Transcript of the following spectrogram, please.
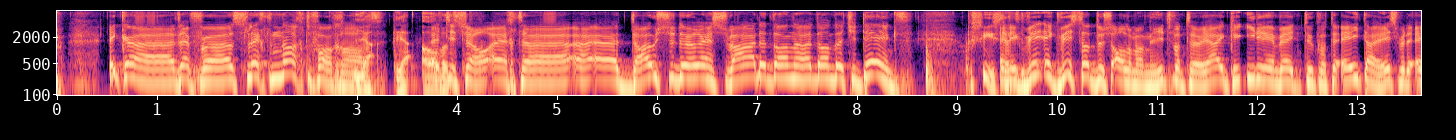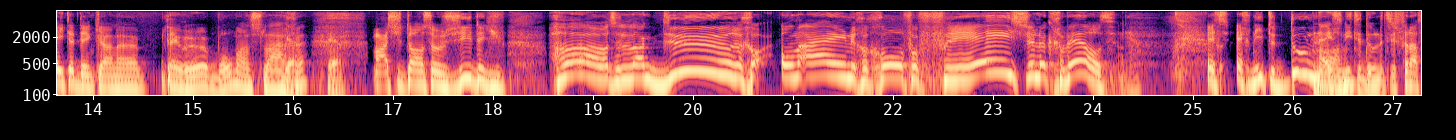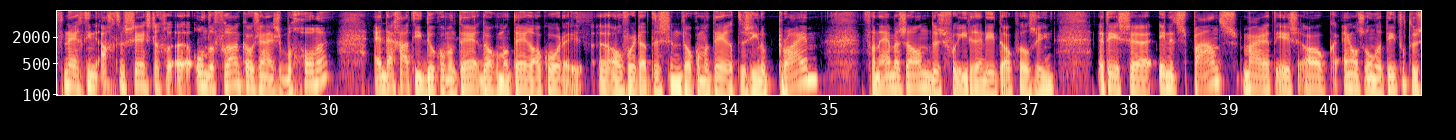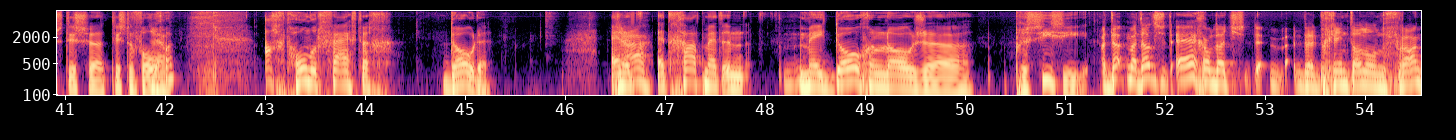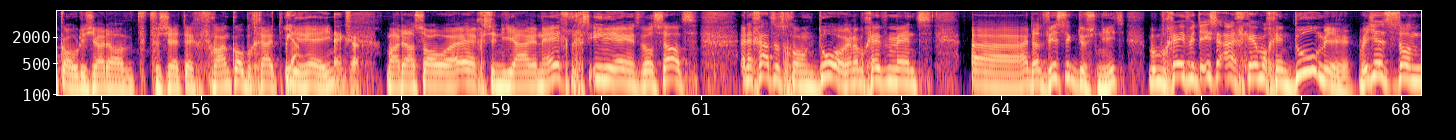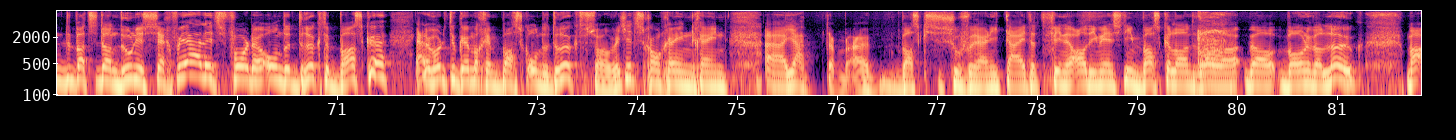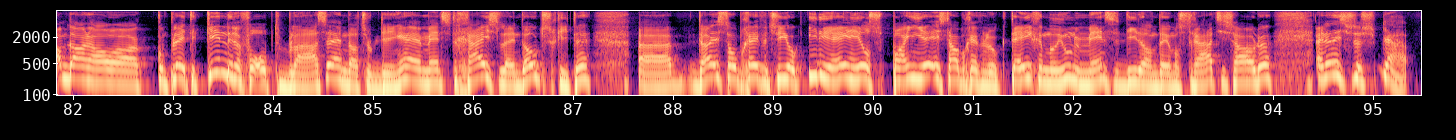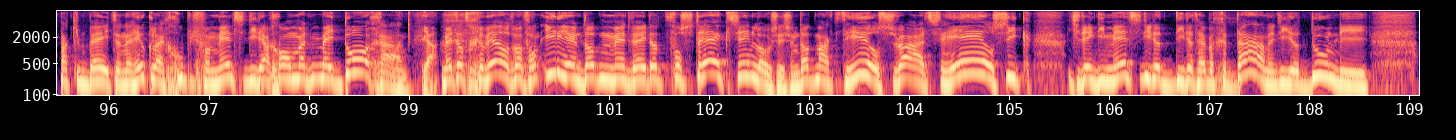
ik heb even slechte nachten van gehad. Ja, ja. Oh, het wat- is wel echt eh, eh, eh, duisterder en zwaarder dan, dan dat je denkt. Precies. En dat- ik, ik wist dat dus allemaal niet. Want ja, ik- iedereen weet natuurlijk wat de ETA is. Bij de ETA denk je aan terreur, bomaanslagen. Ja, ja. Maar als je het dan zo ziet, denk je... Oh, wat een langdurige, oneindige golf van vreselijk geweld. Het is echt niet te doen, man. Nee, het is niet te doen. Het is vanaf 1968, eh, onder Franco zijn ze begonnen. En daar gaat die documentaire, documentaire ook horen, eh, over. Dat is een documentaire te zien op Prime van Amazon. Dus voor iedereen die het ook wil zien. Het is eh, in het Spaans, maar het is ook Engels ondertiteld. Dus het is, het is te volgen. 850 doden. En Ja. het, het gaat met een meedogenloze precisie. Maar dat, maar dat is het erg, omdat je, het begint dan onder Franco. Dus ja, dan verzet tegen Franco begrijpt Ja, iedereen. exact. Maar dan zo eh, ergens in de jaren negentig is iedereen het wel zat. En dan gaat het gewoon door. En op een gegeven moment, eh, dat wist ik dus niet. Maar op een gegeven moment is er eigenlijk helemaal geen doel meer. Weet je, het is dan, wat ze dan doen is zeggen van ja, dit is voor de onderdrukte Basken. Ja, er wordt natuurlijk helemaal geen Bask onderdrukt of zo. Weet je, het is gewoon geen, geen eh, ja, de, Baskische soevereiniteit. Dat vinden al die mensen die in Baskenland wel, eh, wel wonen wel leuk. Maar om daar nou eh, complete kinderen voor op te blazen en dat soort dingen. En mensen te gijzelen en dood te schieten. eh, daar is op een gegeven moment, zie je ook iedereen, heel Spanje, is daar op een gegeven moment ook tegen. Miljoenen mensen die dan demonstraties houden. En dan is het dus, ja, pak je beet, een heel klein groepje van mensen die daar gewoon met, mee doorgaan. Ja. Met dat geweld waarvan iedereen op dat moment weet dat het volstrekt zinloos is. En dat maakt het heel zwaar. Het is heel ziek. Dat je denkt, die mensen die dat, die dat hebben gedaan en die dat doen, die.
